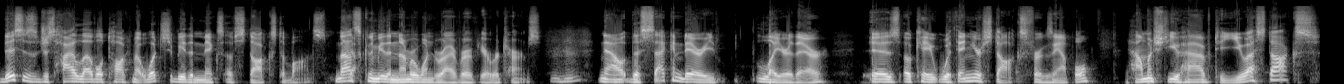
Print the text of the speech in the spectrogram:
this is just high level talking about what should be the mix of stocks to bonds. That's going to be the number one driver of your returns. Mm-hmm. Now, the secondary layer there is okay, within your stocks, for example, how much do you have to US stocks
